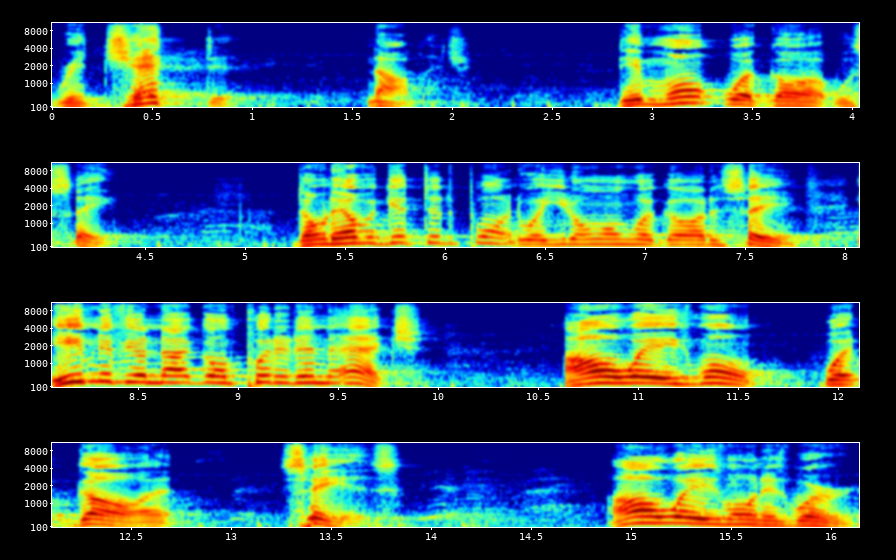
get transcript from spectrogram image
rejected knowledge, didn't want what God was saying. Don't ever get to the point where you don't want what God is saying. Even if you're not going to put it into action, I always want what God says. I always want his word.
